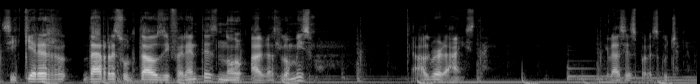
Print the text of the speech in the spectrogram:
si quieres dar resultados diferentes, no hagas lo mismo. Albert Einstein. Gracias por escuchar.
